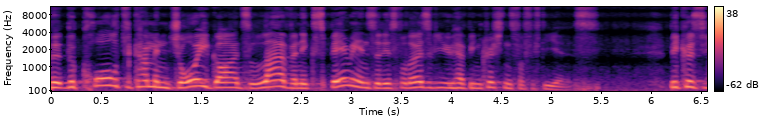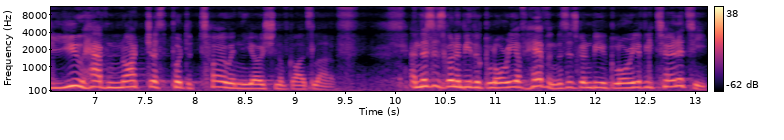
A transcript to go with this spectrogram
the, the call to come enjoy God's love and experience it is for those of you who have been Christians for 50 years. Because you have not just put a toe in the ocean of God's love. And this is going to be the glory of heaven. This is going to be a glory of eternity.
